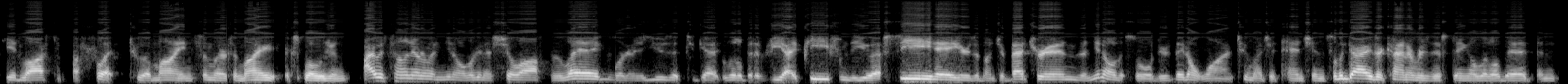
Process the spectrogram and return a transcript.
he had lost a foot to a mine similar to my explosion. I was telling everyone, you know, we're going to show off the legs. We're going to use it to get a little bit of VIP from the UFC. Hey, here's a bunch of veterans. And, you know, the soldiers, they don't want too much attention. So the guys are kind of resisting a little bit, and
